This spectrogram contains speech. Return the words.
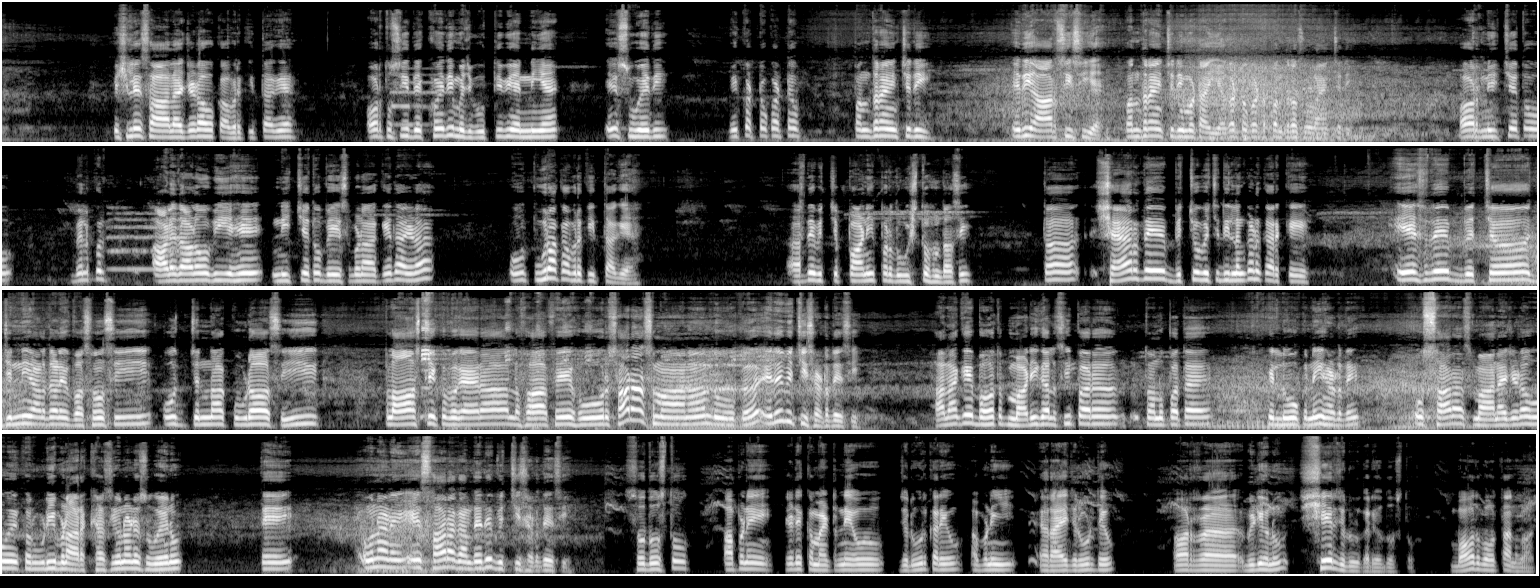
ਪਿਛਲੇ ਸਾਲ ਹੈ ਜਿਹੜਾ ਉਹ ਕਵਰ ਕੀਤਾ ਗਿਆ। ਔਰ ਤੁਸੀਂ ਦੇਖੋ ਇਹਦੀ ਮਜ਼ਬੂਤੀ ਵੀ ਇੰਨੀ ਹੈ, ਇਹ ਸੂਏ ਦੀ, ਵੀ ਘੱਟੋ ਘੱਟ 15 ਇੰਚ ਦੀ ਇਹਦੀ ਆਰਸੀਸੀ ਹੈ। 15 ਇੰਚ ਦੀ ਮੋਟਾਈ ਹੈ, ਘੱਟੋ ਘੱਟ 15 16 ਇੰਚ ਦੀ। ਔਰ ਨੀਚੇ ਤੋਂ ਬਿਲਕੁਲ ਆਲੇ ਦਾਲੋਂ ਵੀ ਇਹ ਨੀਚੇ ਤੋਂ ਬੇਸ ਬਣਾ ਕੇ ਇਹਦਾ ਜਿਹੜਾ ਉਹ ਪੂਰਾ ਕਵਰ ਕੀਤਾ ਗਿਆ। ਹੈ ਇਸ ਦੇ ਵਿੱਚ ਪਾਣੀ ਪ੍ਰਦੂਸ਼ਿਤ ਹੁੰਦਾ ਸੀ। ਤਾਂ ਸ਼ਹਿਰ ਦੇ ਵਿੱਚੋਂ ਵਿੱਚ ਦੀ ਲੰਘਣ ਕਰਕੇ ਇਸ ਦੇ ਵਿੱਚ ਜਿੰਨੀ ਆਲੇ ਦੁਆਲੇ ਵਸੋਂ ਸੀ ਉਹ ਜਿੰਨਾ ਕੂੜਾ ਸੀ ਪਲਾਸਟਿਕ ਵਗੈਰਾ ਲਿਫਾਫੇ ਹੋਰ ਸਾਰਾ ਸਮਾਨ ਲੋਕ ਇਹਦੇ ਵਿੱਚ ਹੀ ਸੱਟਦੇ ਸੀ ਹਾਲਾਂਕਿ ਬਹੁਤ ਮਾੜੀ ਗੱਲ ਸੀ ਪਰ ਤੁਹਾਨੂੰ ਪਤਾ ਹੈ ਕਿ ਲੋਕ ਨਹੀਂ ਹਟਦੇ ਉਹ ਸਾਰਾ ਸਮਾਨ ਹੈ ਜਿਹੜਾ ਉਹ ਇੱਕ ਰੂੜੀ ਬਣਾ ਰੱਖਿਆ ਸੀ ਉਹਨਾਂ ਨੇ ਸੂਏ ਨੂੰ ਤੇ ਉਹਨਾਂ ਨੇ ਇਹ ਸਾਰਾ ਗੰਦ ਇਹਦੇ ਵਿੱਚ ਹੀ ਸੱਟਦੇ ਸੀ ਸੋ ਦੋਸਤੋ ਆਪਣੇ ਜਿਹੜੇ ਕਮੈਂਟ ਨੇ ਉਹ ਜ਼ਰੂਰ ਕਰਿਓ ਆਪਣੀ رائے ਜ਼ਰੂਰ ਦਿਓ ਔਰ ਵੀਡੀਓ ਨੂੰ ਸ਼ੇਅਰ ਜ਼ਰੂਰ ਕਰਿਓ ਦੋਸਤੋ। ਬਹੁਤ ਬਹੁਤ ਧੰਨਵਾਦ।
